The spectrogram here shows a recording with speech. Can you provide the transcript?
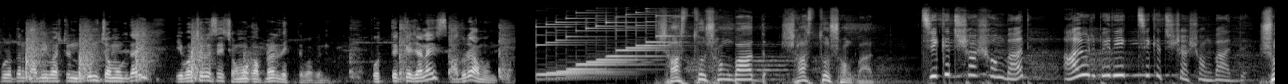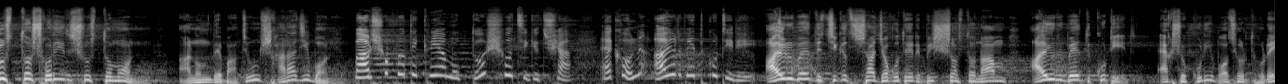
পুরাতন কাঁধি বাস স্ট্যান্ড নতুন চমক দেয়, এবছরও সেই চমক আপনারা দেখতে পাবেন। প্রত্যেককে জানাই সাদরে আমন্ত্রণ। স্বাস্থ্য সংবাদ স্বাস্থ্য সংবাদ। চিকিৎসা সংবাদ আয়ুর্বেদিক চিকিৎসা সংবাদ। সুস্থ শরীর সুস্থ মন আনন্দে বাঁচুন সারা জীবন। পার্শ্ব প্রতিক্রিয়া মুক্ত সুচিকিৎসা এখন আয়ুর্বেদ কুটিরে। আয়ুর্বেদ চিকিৎসা জগতের বিশ্বস্ত নাম আয়ুর্বেদ কুটির। একশো কুড়ি বছর ধরে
